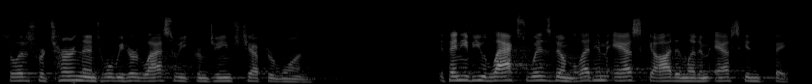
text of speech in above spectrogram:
So let us return then to what we heard last week from James chapter 1. If any of you lacks wisdom, let him ask God and let him ask in faith.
